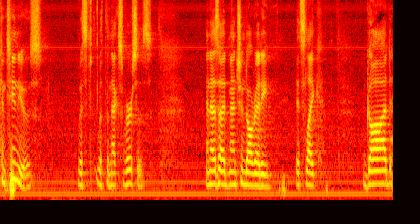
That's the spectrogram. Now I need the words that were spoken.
continues with, with the next verses. And as I had mentioned already, it's like God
